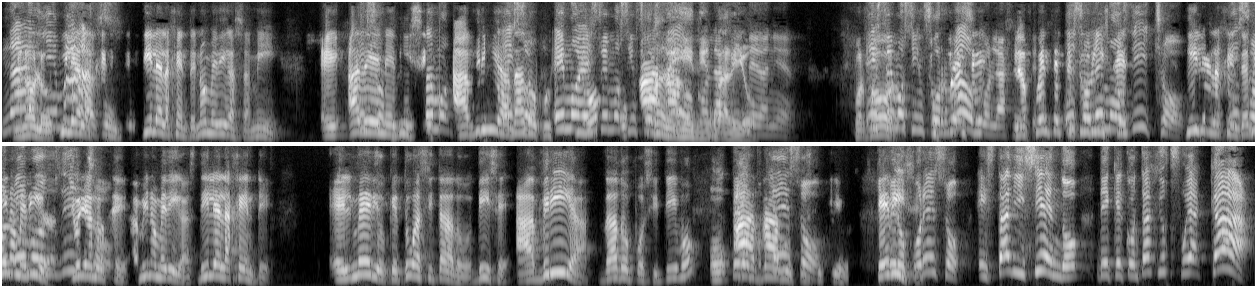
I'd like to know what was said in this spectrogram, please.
Nadie Manolo, dile a la más. gente, dile a la gente, no me digas a mí. Eh, ADN Eso, dice, estamos- habría eso dado positivo. hemos, eso hemos informado dado con la Radio. gente, Daniel. Por Eso favor, hemos tu informado fuente- con la La gente. fuente que Eso tú lo hemos dices, dicho. Dile a la gente, Eso a mí no lo me hemos digas, yo ya lo dicho. sé, a mí no me digas, dile a la gente. El medio que tú has citado dice, habría dado positivo o Pero ha dado eso, positivo. ¿Qué Pero dice? por eso está diciendo de que el contagio fue acá.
